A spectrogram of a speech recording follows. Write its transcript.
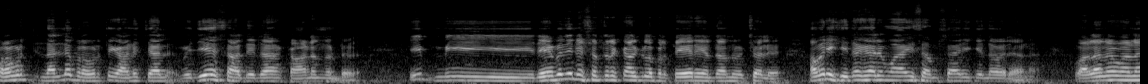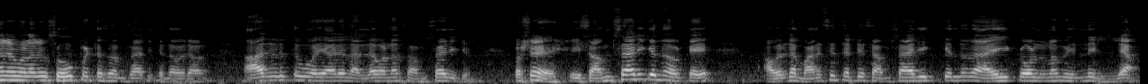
പ്രവൃത്തി നല്ല പ്രവൃത്തി കാണിച്ചാൽ വിജയ സാധ്യത കാണുന്നുണ്ട്. ഈ ഈ രേവതി നക്ഷത്രക്കാർക്കുള്ള പ്രത്യേകത എന്താണെന്ന് വെച്ചാൽ അവർ ഹിതകരമായി സംസാരിക്കുന്നവരാണ്. വളരെ വളരെ വളരെ സോപ്പിട്ട് സംസാരിക്കുന്നവരാണ്. ആരെടുത്ത് പോയാലും നല്ലവണ്ണം സംസാരിക്കും. പക്ഷേ ഈ സംസാരിക്കുന്നതൊക്കെ അവരുടെ മനസ്സിൽ തട്ടി സംസാരിക്കുന്നതായിക്കൊള്ളണം എന്നില്ല.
